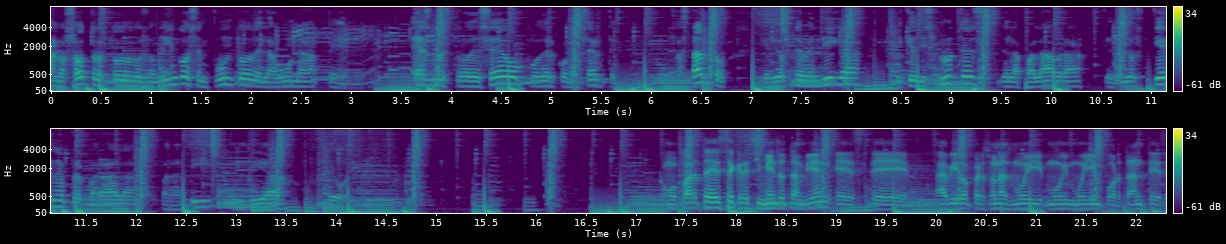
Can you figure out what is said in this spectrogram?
a nosotros todos los domingos en punto de la 1 pm. Es nuestro deseo poder conocerte. Mientras tanto, que Dios te bendiga y que disfrutes de la palabra que Dios tiene preparada para ti el día de hoy. Como parte de este crecimiento también, este, ha habido personas muy, muy, muy importantes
